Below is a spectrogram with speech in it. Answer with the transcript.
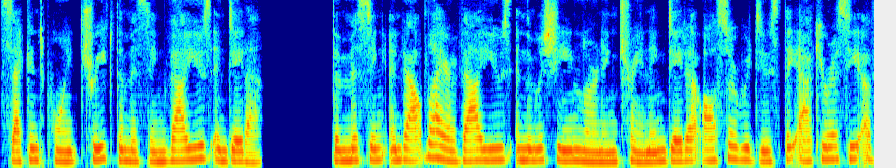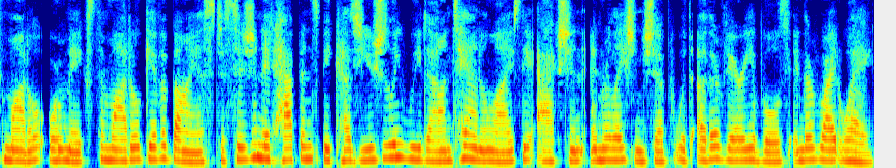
Second point treat the missing values in data. The missing and outlier values in the machine learning training data also reduce the accuracy of model or makes the model give a biased decision. It happens because usually we don't analyze the action and relationship with other variables in the right way.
